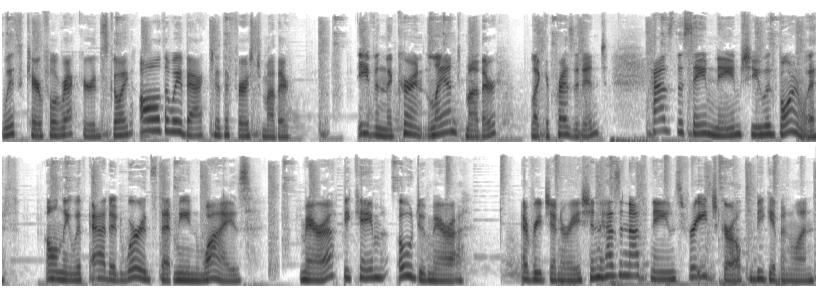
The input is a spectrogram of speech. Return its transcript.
with careful records going all the way back to the first mother. Even the current land mother, like a president, has the same name she was born with, only with added words that mean wise. Mara became Odumera. Every generation has enough names for each girl to be given one.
